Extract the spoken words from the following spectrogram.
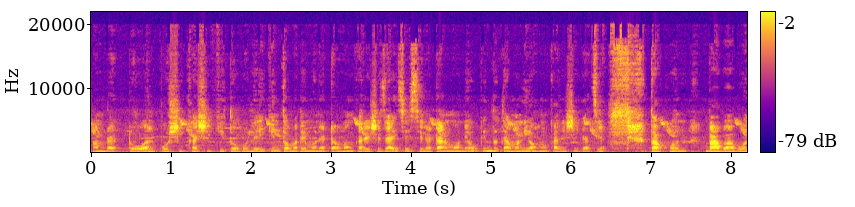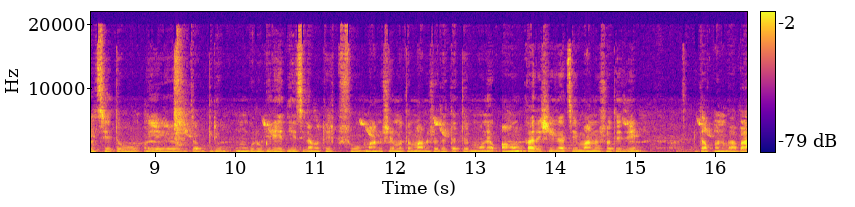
আমরা একটু অল্প শিক্ষা শিক্ষিত হলেই কিন্তু আমাদের মনে একটা অহংকার এসে যায়। সেই ছেলেটার মনেও কিন্তু তেমনই অহংকার এসে গেছে। তখন বাবা বলছে, তো গৃহ- গুরুগৃহে দিয়েছিল আমাকে মানুষের মতো মানুষ হতে তাদের মনে অহংকার এসে গেছে মানুষ হতে যে তখন বাবা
